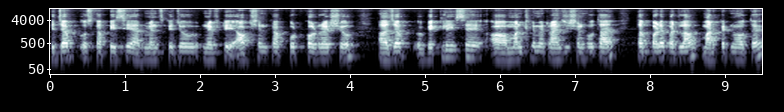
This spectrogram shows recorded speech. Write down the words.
कि जब उसका पीसीआर मीन्स के जो निफ्टी ऑप्शन का पुट कॉल रेशियो जब वीकली से मंथली में ट्रांजिशन होता है, तब बड़े बदलाव मार्केट में होते हैं।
